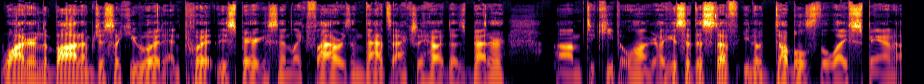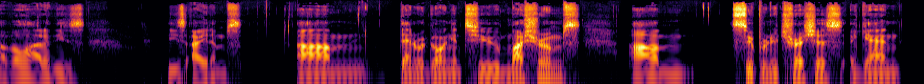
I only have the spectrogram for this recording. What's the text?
water in the bottom just like you would, and put the asparagus in like flowers, and that's actually how it does better um, to keep it longer. Like I said, this stuff you know doubles the lifespan of a lot of these these items. Um, then we're going into mushrooms. Um, super nutritious. Again,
